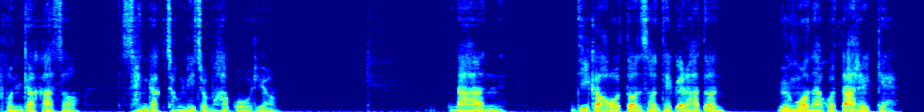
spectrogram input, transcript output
본가 가서 생각 정리 좀 하고 오렴. 난 네가 어떤 선택을 하든 응원하고 따를게.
